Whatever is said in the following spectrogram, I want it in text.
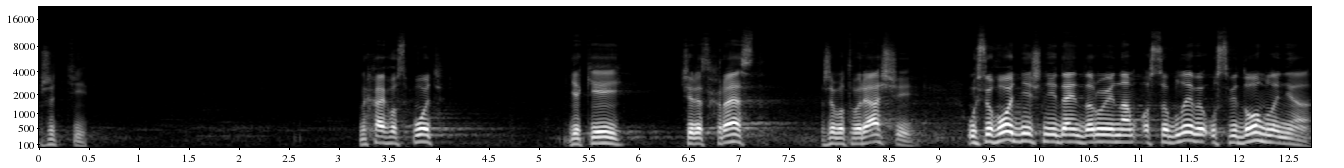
житті. Нехай Господь, який через хрест животворящий, у сьогоднішній день дарує нам особливе усвідомлення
